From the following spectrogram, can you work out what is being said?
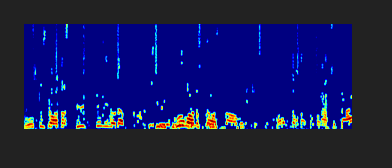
Бүгдээ одоо шийдсэн энэ удаа гүн онцтой болсон. Хоолтой болсон авчихлаа.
